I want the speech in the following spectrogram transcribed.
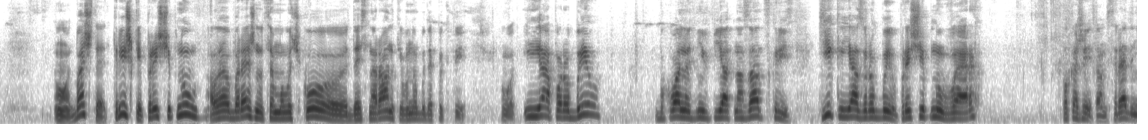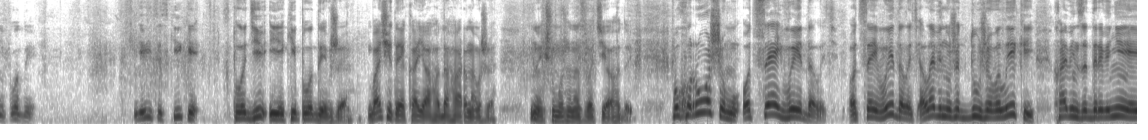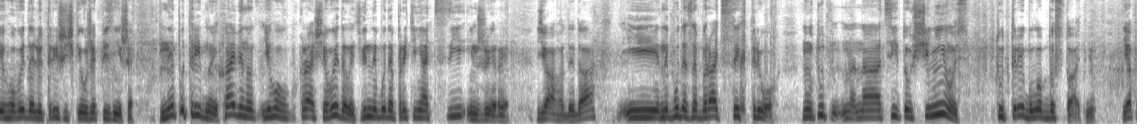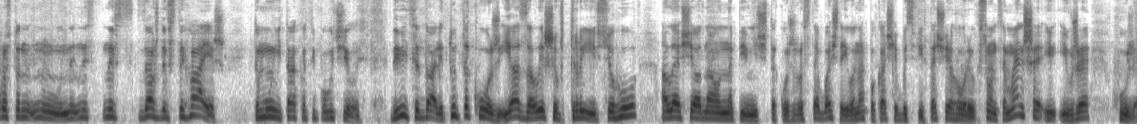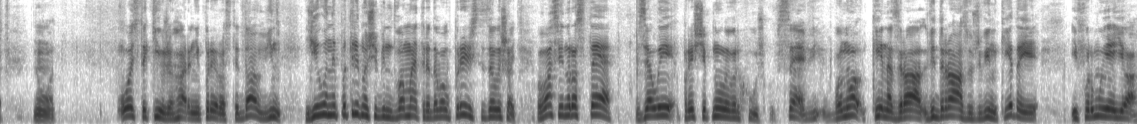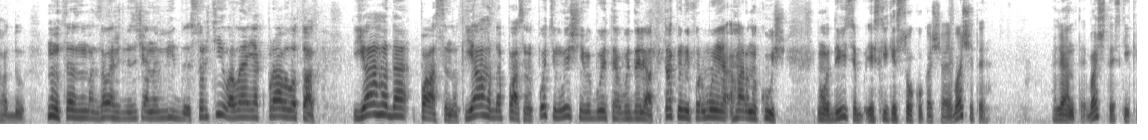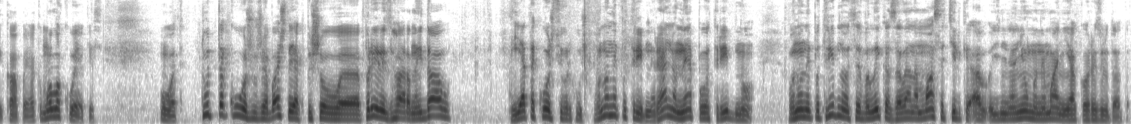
От, бачите, трішки прищіпнув, але обережно це молочко е, десь на ранки воно буде пекти. От. І я поробив буквально днів 5 назад скрізь. Тільки я зробив, прищіпнув верх. Покажи там всередині плоди. Дивіться, скільки плодів і які плоди вже. Бачите, яка ягода гарна вже. Ну, якщо можна назвати ягодою. По-хорошому, оцей видалить. Оцей видалить, але він уже дуже великий. Хай він задерев'яніє, я його видалю трішечки вже пізніше. Не потрібно, хай він його краще видалить, він не буде притіняти ці інжири, ягоди, да? і не буде забирати з цих трьох. Ну тут на, на цій товщині ось тут три було б достатньо. Я просто ну, не, не, не завжди встигаєш, тому і так от і вийшло. Дивіться далі. Тут також я залишив три всього, але ще одна он на північ також росте. Бачите, і вона поки ще без фіг. Те, що я говорив, сонце менше і, і вже хуже. Ну, от. Ось такі вже гарні прирости дав. Він, його не потрібно, щоб він 2 метри давав приріст і залишати. У вас він росте, взяли, прищепнули верхушку. Все, воно кине зразу, відразу ж він кидає і формує ягоду. Ну, це залежить, звичайно, від сортів, але, як правило, так. Ягода, пасинок, ягода, пасинок. Потім лишнє ви будете видаляти. Так він і формує гарно кущ. О, дивіться, скільки соку качає. Бачите? Гляньте, бачите, скільки капає, як молоко якесь. От. Тут також уже, бачите, як пішов е, приріст гарний дав. Я також цю верхушку. Воно не потрібне, реально не потрібно. Воно не потрібно, це велика зелена маса, тільки а на ньому немає ніякого результату.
